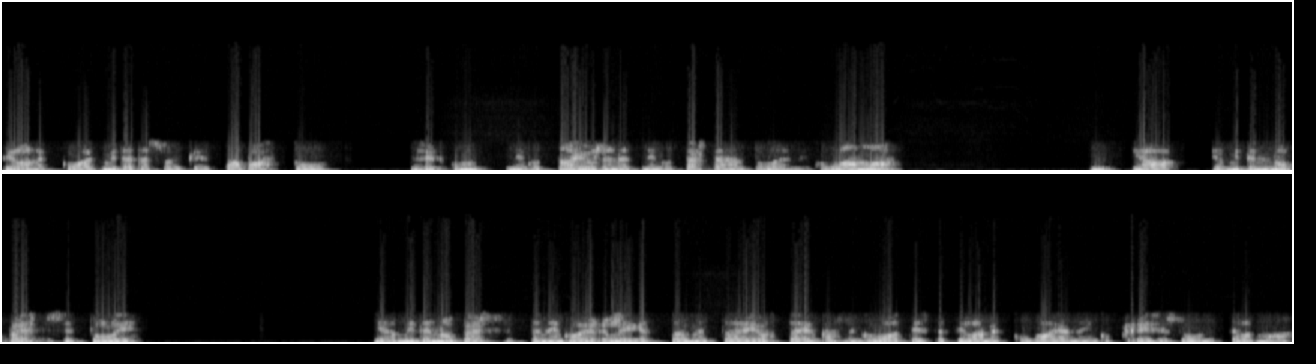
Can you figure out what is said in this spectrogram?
tilannekuvaa, että mitä tässä oikein tapahtuu. Ja sitten kun niin kuin tajusin, että niin kuin tästähän tulee niin kuin lama ja, ja miten nopeasti se tuli ja miten nopeasti sitten niin kuin eri liiketoimintojen johtajien kanssa niin kuin luotiin sitä tilannekuvaa ja niin kuin kriisisuunnitelmaa.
